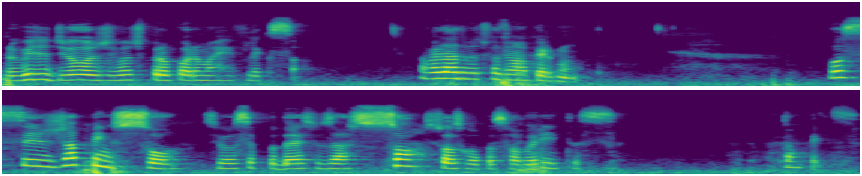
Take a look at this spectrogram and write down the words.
No vídeo de hoje vou te propor uma reflexão. Na verdade vou te fazer uma pergunta. Você já pensou se você pudesse usar só suas roupas favoritas? Então pense.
